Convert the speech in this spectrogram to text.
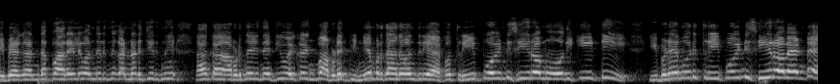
വിവേകാനന്ദ പാറയിൽ വന്നിരുന്ന് അവിടെ നിന്ന് എഴുന്നേറ്റ് പോയി കഴിഞ്ഞപ്പോൾ അവിടെ പിന്നെയും പ്രധാനമന്ത്രിയായി. അപ്പോൾ ത്രീ പോയിന്റ് സീറോ മോദിക്ക് കിട്ടി. ഇവിടെയും ഒരു ത്രീ പോയിന്റ് സീറോ വേണ്ടേ?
